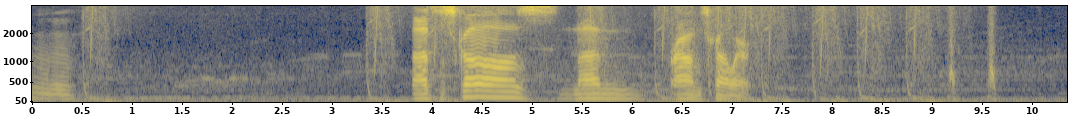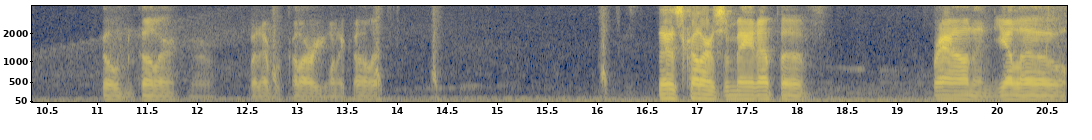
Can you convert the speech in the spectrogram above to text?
Hmm. Lots of skulls, none bronze color. Golden color, or whatever color you want to call it. Those colors are made up of brown and yellow.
